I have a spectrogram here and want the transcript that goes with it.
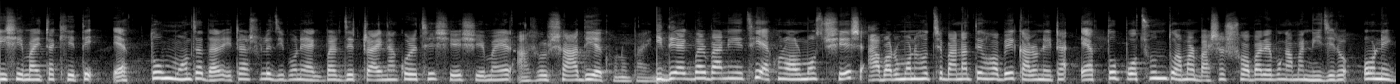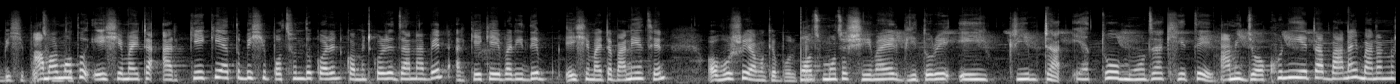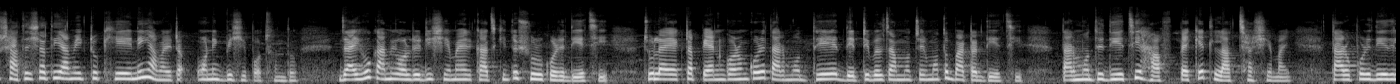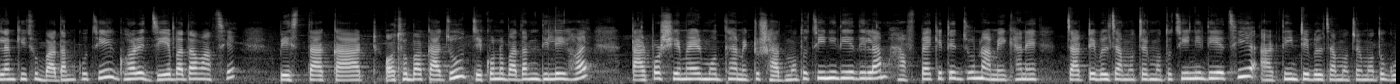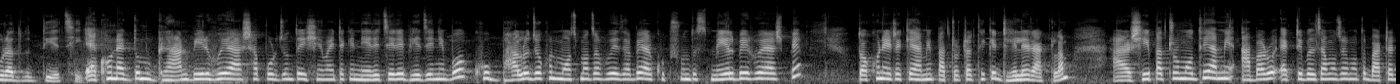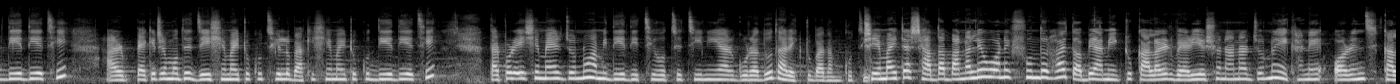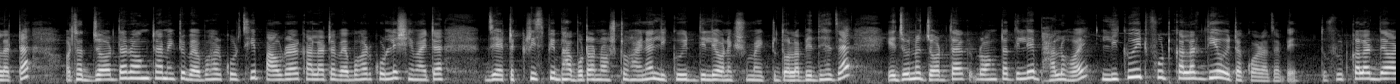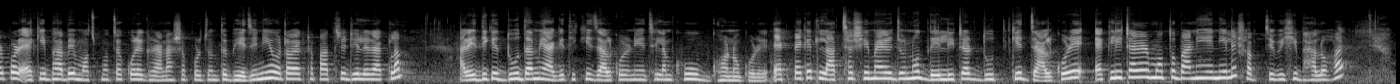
এই সেমাইটা খেতে এত মজাদার, এটা আসলে জীবনে একবার যে ট্রাই না করেছে, সে সেমাইয়ের আসল স্বাদই এখনও পায়নি। ঈদে একবার বানিয়েছি, এখন অলমোস্ট শেষ, আবারও মনে হচ্ছে বানাতে হবে, কারণ এটা এত পছন্দ আমার বাসার সবার এবং আমার নিজেরও অনেক বেশি আমার মতো এই সেমাইটা আর কে কে এত বেশি পছন্দ করেন কমেন্ট করে জানাবেন, আর কে কে এবার ঈদে এই সেমাইটা বানিয়েছেন, অবশ্যই আমাকে বলবেন। মচমচা সেমাইয়ের ভিতরে এই ক্রিমটা এত মজা খেতে। আমি যখনই এটা বানাই, বানানোর সাথে সাথেই আমি একটু খেয়ে নিই, আমার এটা অনেক বেশি পছন্দ। যাই হোক আমি অলরেডি সেমাইয়ের কাজ কিন্তু শুরু করে দিয়েছি। চুলায় একটা প্যান গরম করে তার মধ্যে দেড় টেবিল চামচের মতো বাটার দিয়েছি। তার মধ্যে দিয়েছি হাফ প্যাকেট লাচ্ছা সেমাই। তার উপরে দিয়ে দিলাম কিছু বাদাম কুচি। ঘরে যে বাদাম আছে, পেস্তা, কাঠ অথবা কাজু যে কোনো বাদাম দিলেই হয়। তারপর সেমাইয়ের মধ্যে আমি একটু স্বাদ মতো চিনি দিয়ে দিলাম। হাফ প্যাকেটের জন্য আমি এখানে চার টেবিল চামচের মতো চিনি দিয়েছি আর তিন টেবিল চামচের মতো গুঁড়া দুধ দিয়েছি। এখন একদম ঘ্রাণ বের হয়ে আসা পর্যন্ত এই সেমাইটাকে নেড়ে চেড়ে ভেজে নেব। খুব ভালো যখন মচমচা হয়ে যাবে আর খুব সুন্দর স্মেল বের হয়ে আসবে। তখন এটাকে আমি পাত্রটা থেকে ঢেলে রাখলাম। আর সেই পাত্রর মধ্যে আমি আবারও এক টেবিল চামচের মতো বাটার দিয়ে দিয়েছি। আর প্যাকেটের মধ্যে যে সেমাইটুকু ছিল, বাকি সেমাইটুকু দিয়ে দিয়েছি। তারপর এই সেমাইয়ের জন্য আমি দিয়ে দিচ্ছি হচ্ছে চিনি আর গুঁড়া দুধ আর একটু বাদাম কুচি। সেমাইটা সাদা বানালেও অনেক সুন্দর হয়, তবে আমি একটু কালারের ভ্যারিয়েশন আনার জন্য এখানে অরেঞ্জ কালারটা অর্থাৎ জর্দা রঙটা আমি একটু ব্যবহার করছি। পাউডার কালারটা ব্যবহার করলে সেমাইটা যে একটা ক্রিস্পি ভাব ওটা নষ্ট হয় না লিকুইড দিলে অনেক সময় একটু দলা বেঁধে যায়। এজন্য জর্দা রঙটা দিলে ভালো হয় লিকুইড ফুড কালার দিয়েও এটা করা যাবে। তো ফুড কালার দেওয়ার পর একইভাবে মচমচা করে ঘ্রাণ আসা পর্যন্ত ভেজে নিয়ে ওটাও একটা পাত্রে ঢেলে রাখলাম। আর এদিকে দুধ আমি আগে থেকেই জাল করে নিয়েছিলাম খুব ঘন করে। এক প্যাকেট লাচ্ছা সেমাইয়ের জন্য দেড় লিটার দুধকে জাল করে এক লিটারের মতো বানিয়ে নিলে সবচেয়ে বেশি ভালো হয়।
